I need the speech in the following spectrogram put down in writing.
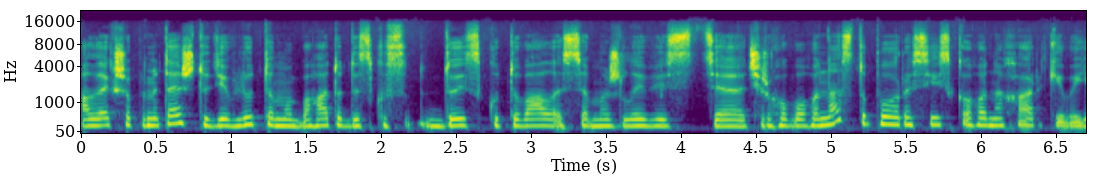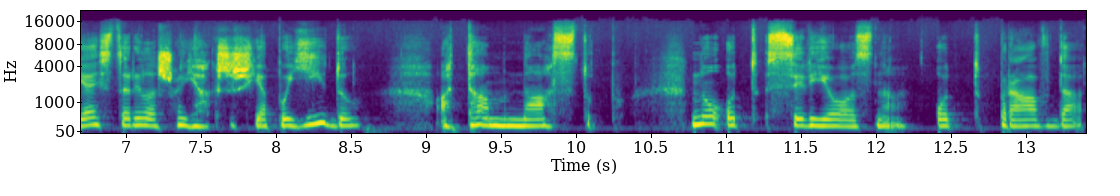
Але якщо пам'ятаєш, тоді в лютому багато дискутувалася можливість е, чергового наступу російського на Харків. І Я істерила, що як же ж я поїду, а там наступ. Ну, от серйозна, от правда,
